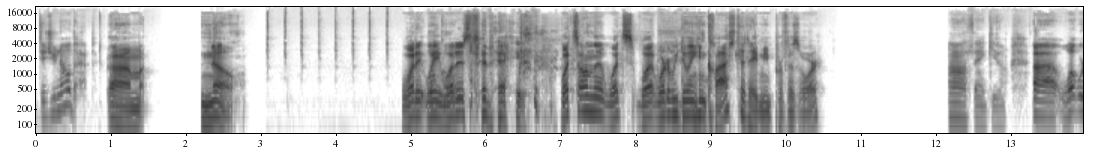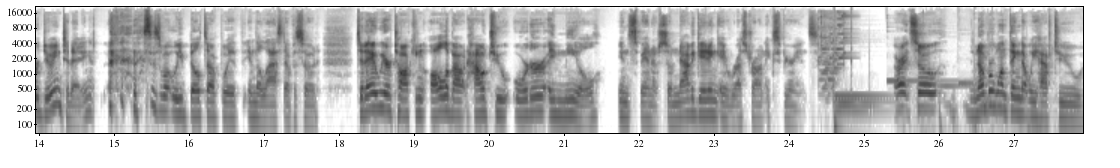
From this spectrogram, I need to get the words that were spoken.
Did you know that? Um, no. What? It, Well, wait, what cool. is today? what's on the? What's what? What are we doing in class today, me professor? Ah, thank you. Uh, what we're doing today, this is what we built up with in the last episode. Today, we are talking all about how to order a meal in Spanish, so navigating a restaurant experience. All right, so number one thing that we have to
